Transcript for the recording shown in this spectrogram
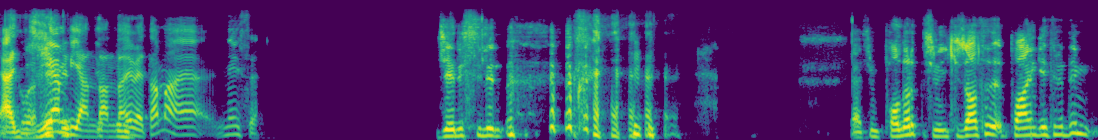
Yani GM bir yandan da evet ama e, neyse. Jerry Silin. Yani şimdi Pollard şimdi 206 puan getirdim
